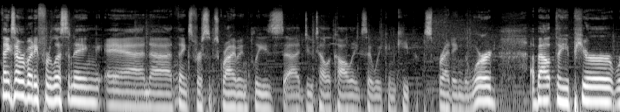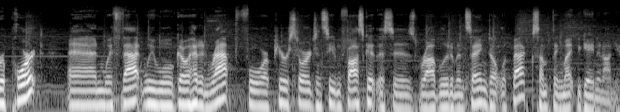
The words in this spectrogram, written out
thanks everybody for listening, and uh, thanks for subscribing. Please uh, do tell a colleague so we can keep spreading the word about the Pure Report. And with that, we will go ahead and wrap for Pure Storage and Stephen Foskett. This is Rob Ludeman saying, "Don't look back. Something might be gaining on you."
